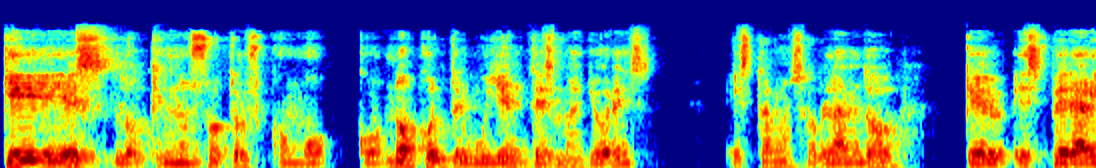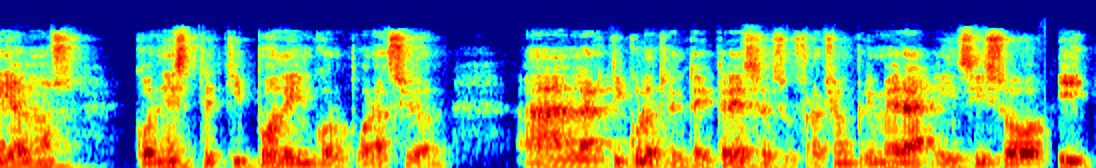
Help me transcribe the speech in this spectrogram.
¿Qué es lo que nosotros como no contribuyentes mayores estamos hablando que esperaríamos con este tipo de incorporación? al artículo 33 en su fracción primera inciso I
